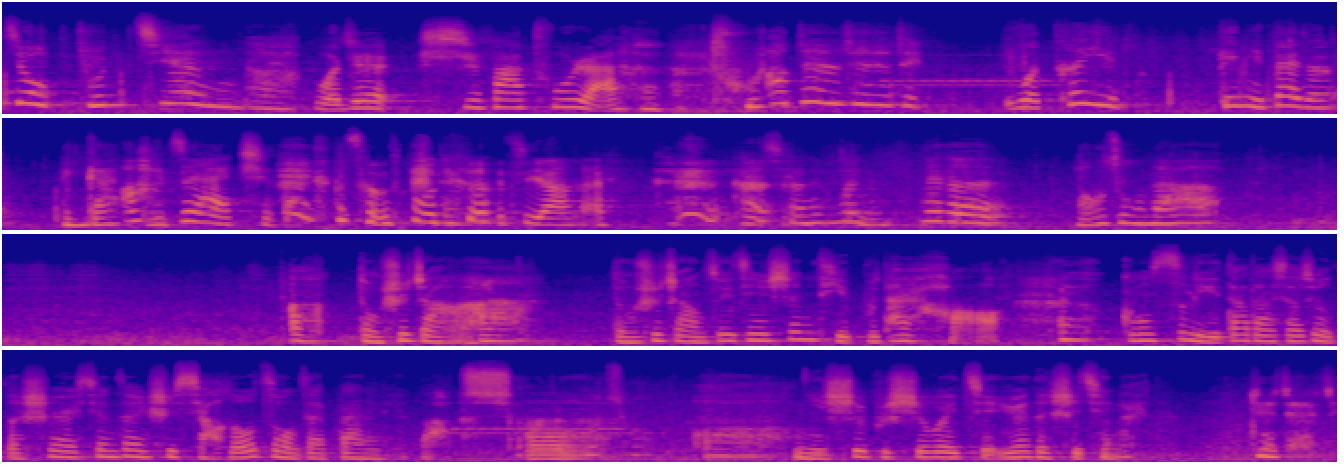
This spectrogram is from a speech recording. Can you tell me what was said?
久不见呐！我这事发突然，突然哦，对对对对对，我特意给你带的饼干，你最爱吃的。怎么这么客气啊？还客气。那个娄总呢？啊，董事长啊，董事长最近身体不太好。哎呦，公司里大大小小的事儿，现在是小娄总在办理了。小娄总，哦，你是不是为解约的事情来的？对对对。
